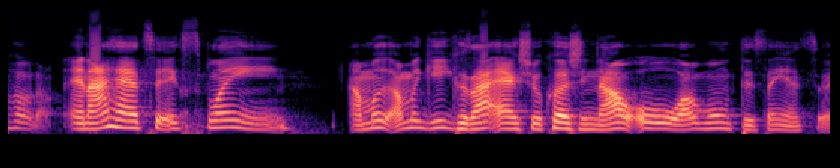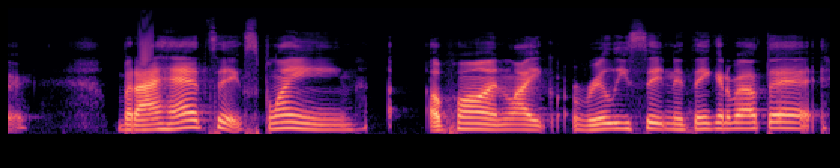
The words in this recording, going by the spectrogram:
Hold on. And I had to explain. I'm a, I'm a geek because I asked you a question. Now, oh, I want this answer, but I had to explain upon like really sitting and thinking about that.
